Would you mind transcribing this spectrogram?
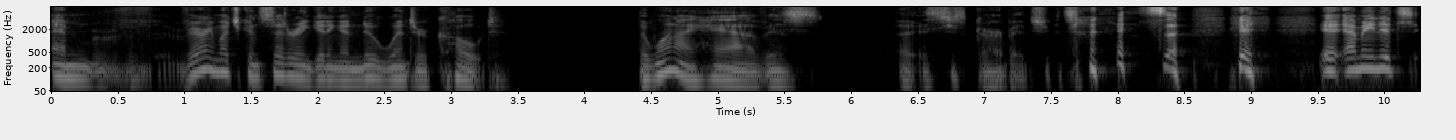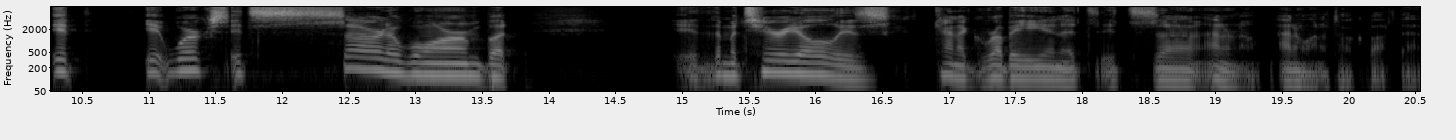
am very much considering getting a new winter coat. The one I have is uh, it's just garbage. It's it's uh, it, it, I mean it's it it works. It's sort of warm, but it, the material is kind of grubby, and it it's uh, I don't know. I don't want to talk about that.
